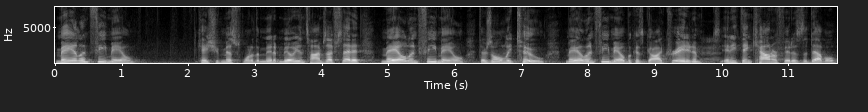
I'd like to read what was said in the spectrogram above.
male and female. In case you've missed one of the million times I've said it, male and female. There's only two, male and female, because God created them. Anything counterfeit is the devil.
